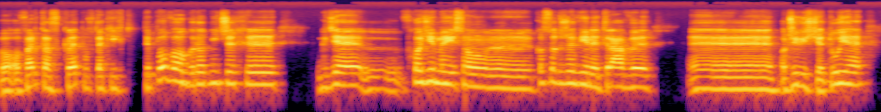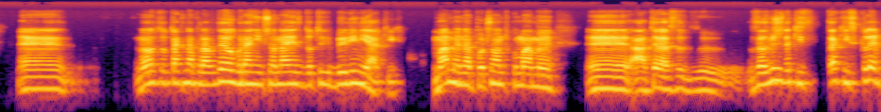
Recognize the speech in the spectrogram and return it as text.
bo oferta sklepów takich typowo ogrodniczych, yy, gdzie wchodzimy i są kosodrzewiny, trawy, oczywiście tuje, e, no to tak naprawdę ograniczona jest do tych bylin jakich? Mamy na początku, mamy, a teraz zazwyczaj taki, taki sklep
